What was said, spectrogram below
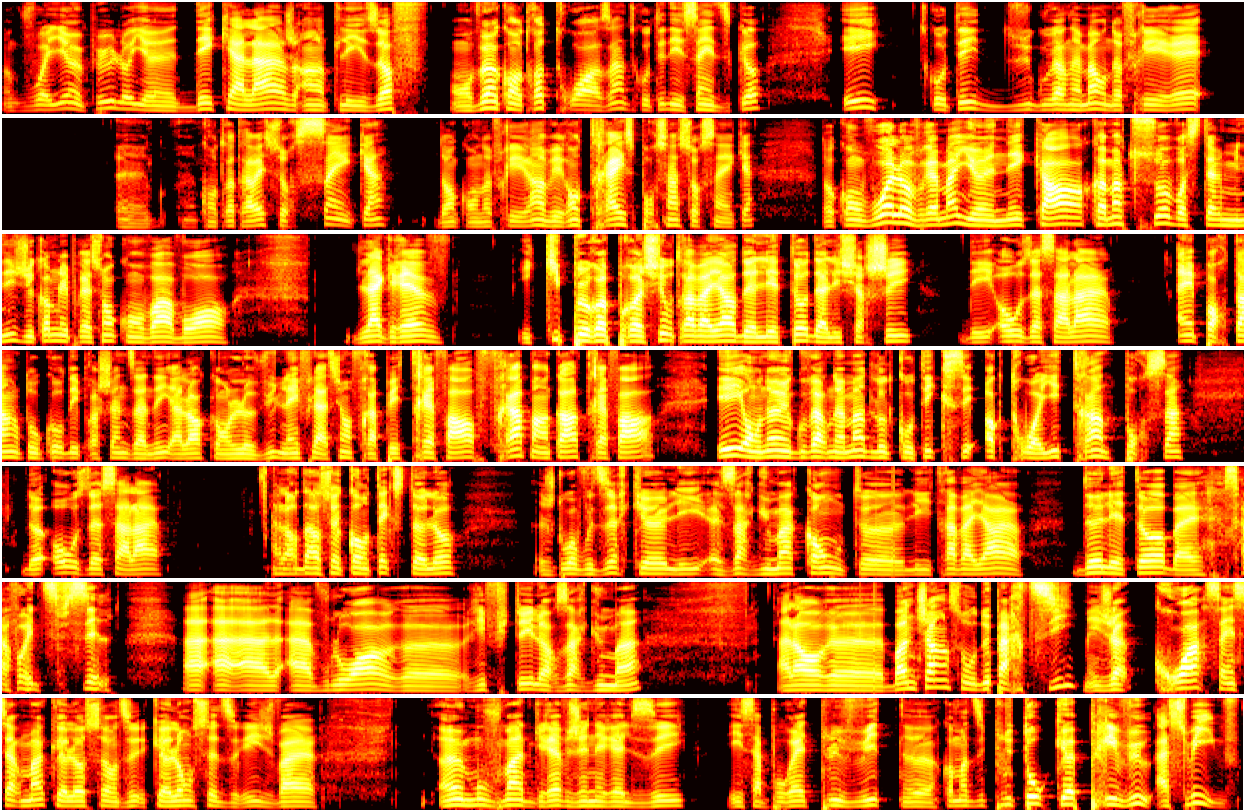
Donc, vous voyez un peu, là, il y a un décalage entre les offres. On veut un contrat de 3 ans du côté des syndicats et du côté du gouvernement, on offrirait un, contrat de travail sur 5 ans donc, on offrirait environ 13% sur 5 ans. Donc, on voit là vraiment, il y a un écart. Comment tout ça va se terminer? J'ai comme l'impression qu'on va avoir de la grève. Et qui peut reprocher aux travailleurs de l'État d'aller chercher des hausses de salaire importantes au cours des prochaines années, alors qu'on l'a vu, l'inflation a frappé très fort, frappe encore très fort. Et on a un gouvernement de l'autre côté qui s'est octroyé 30% de hausse de salaire. Alors, dans ce contexte-là, je dois vous dire que les arguments contre euh, les travailleurs de l'État, ben, ça va être difficile à, vouloir euh, réfuter leurs arguments. Alors, euh, bonne chance aux deux parties, mais je crois sincèrement que l'on se dirige vers un mouvement de grève généralisé et ça pourrait être plus vite, comment dire, plus tôt que prévu à suivre.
